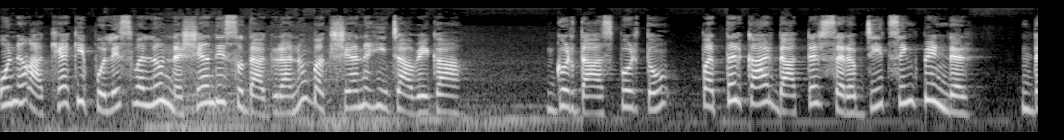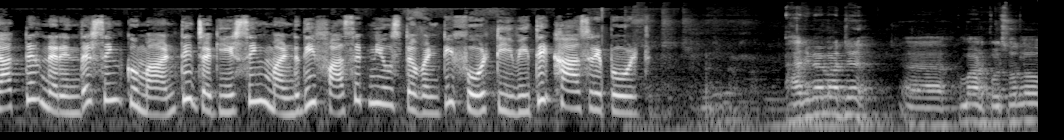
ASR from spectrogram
ਉਹਨਾਂ ਆਖਿਆ ਕਿ ਪੁਲਿਸ ਵੱਲੋਂ ਨਸ਼ਿਆਂ ਦੇ ਸੁਦਾਗਰਾਂ ਨੂੰ ਬਖਸ਼ਿਆ ਨਹੀਂ ਜਾਵੇਗਾ। ਗੁਰਦਾਸਪੁਰ ਤੋਂ ਪੱਤਰਕਾਰ ਡਾਕਟਰ ਸਰਬਜੀਤ ਸਿੰਘ ਪਿੰਡਰ, ਡਾਕਟਰ ਨਰਿੰਦਰ ਸਿੰਘ ਕੁਮਾਨ ਤੇ ਜਗੀਰ ਸਿੰਘ ਮੰਡ ਦੀ ਫਾਸਟ ਨਿਊਜ਼ 24 ਟੀਵੀ ਤੇ ਖਾਸ ਰਿਪੋਰਟ। ਹਾਂਜੀ ਮੈਮ, ਅੱਜ ਘੁਮਾਣ ਪੁਲਿਸ ਵੱਲੋਂ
